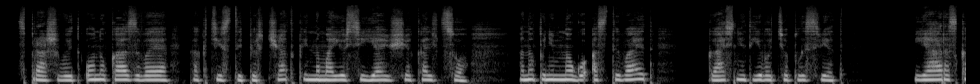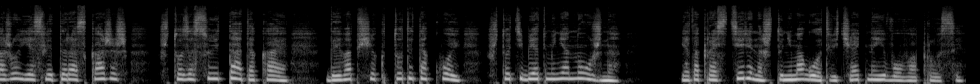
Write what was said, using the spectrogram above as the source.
— спрашивает он, указывая когтистой перчаткой на мое сияющее кольцо. Оно понемногу остывает, гаснет его теплый свет. «Я расскажу, если ты расскажешь, что за суета такая, да и вообще, кто ты такой, что тебе от меня нужно?» Я так растеряна, что не могу отвечать на его вопросы.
